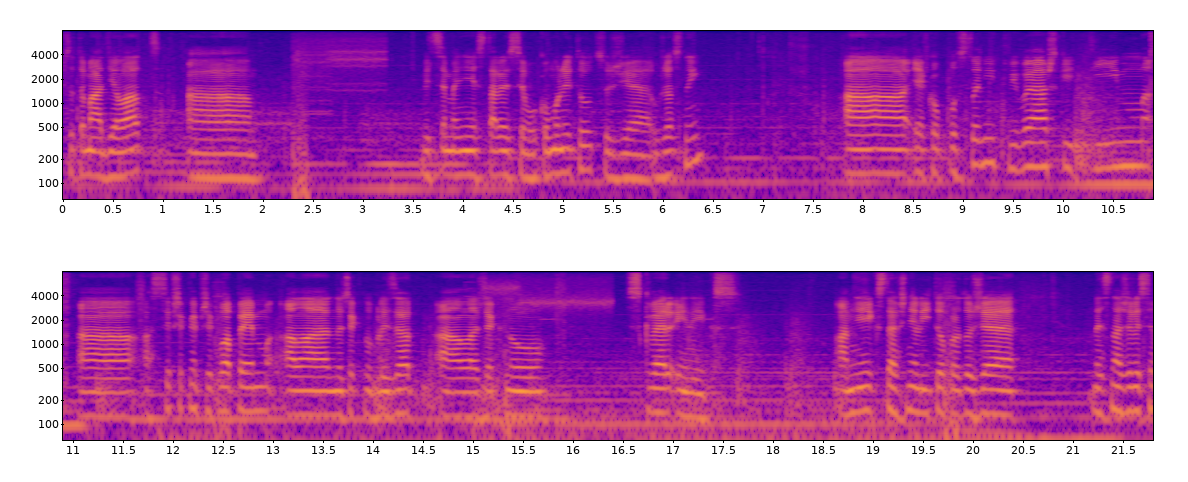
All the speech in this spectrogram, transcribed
se to má dělat a víceméně starali se o komunitu, což je úžasný. A jako poslední vývojářský tým a asi všechny překvapím, ale neřeknu Blizzard, ale řeknu Square Enix. A mě jich strašně líto, protože nesnažili se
